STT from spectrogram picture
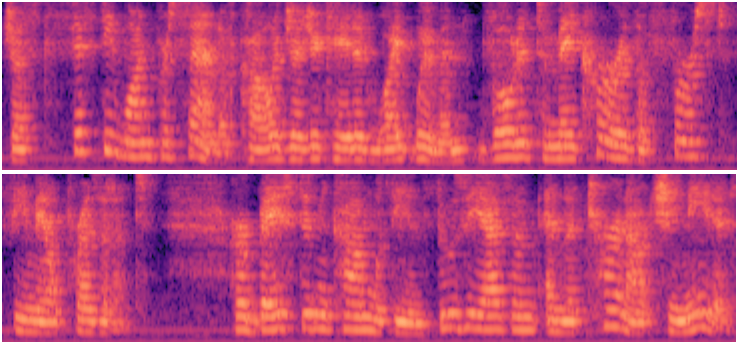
Just 51% of college educated white women voted to make her the first female president. Her base didn't come with the enthusiasm and the turnout she needed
